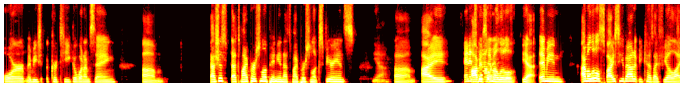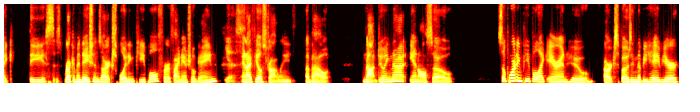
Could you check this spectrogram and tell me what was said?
or maybe a critique of what I'm saying. Um, that's just, that's my personal opinion. That's my personal experience. Yeah. Um, I, and obviously valid. I'm a little, yeah. I mean, I'm a little spicy about it because I feel like the recommendations are exploiting people for financial gain. Yes. And I feel strongly about not doing that and also supporting people like Erin who are exposing the behavior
